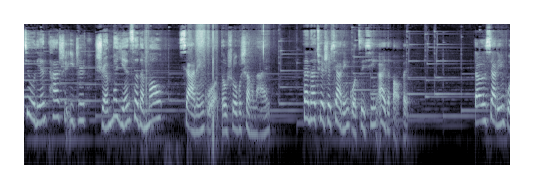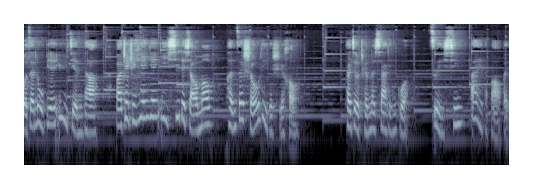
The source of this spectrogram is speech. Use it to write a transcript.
就连它是一只什么颜色的猫，夏林果都说不上来，但它却是夏林果最心爱的宝贝。当夏林果在路边遇见它，把这只奄奄一息的小猫捧在手里的时候，它就成了夏林果最心爱的宝贝。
